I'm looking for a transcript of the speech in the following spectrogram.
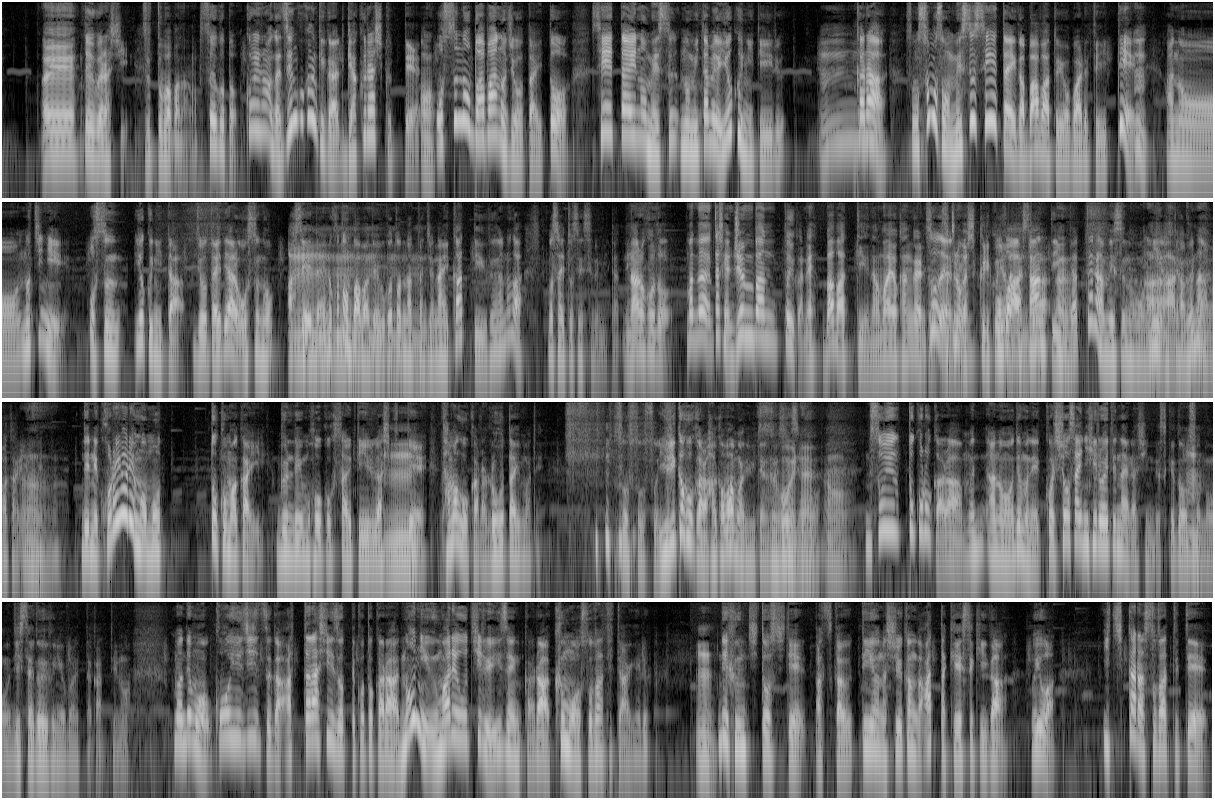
えと呼ぶらしい。ー、ずっとババなの？そういうこと。これなんか前後関係が逆らしくって、うんオスのババの状態と生体のメスの見た目がよく似ているうんから、そのそもそもメス生体がババと呼ばれていて、うんあのー後にオス、よく似た状態であるオスの亜生体のこともババと呼ぶことになったんじゃないかっていう風なのが、まあ、斉藤先生の見立て。なるほど。まあ、な確かに順番というかね、ババっていう名前を考えると、そうだよねそっちの方がしっくりくるおばあさんっていうんだったらメスの方に当てはめるのはわかるよね。でね、これよりももっと細かい分類も報告されているらしくて、卵から老体まで。そうそうそう。ゆりかごから墓場までみたいなす話ですけど。ごいね。うんそういうところから、まあ、あの、でもね、これ詳細に拾えてないらしいんですけど、うんその、実際どういうふうに呼ばれてたかっていうのは。まあでも、こういう事実があったらしいぞってことから、野に生まれ落ちる以前から雲を育ててあげる。うん。で、糞地として扱うっていうような習慣があった形跡が、要は、一から育てて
